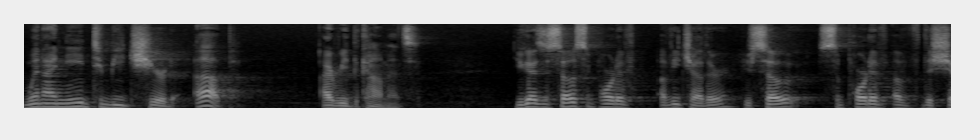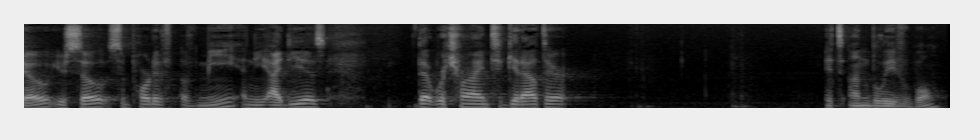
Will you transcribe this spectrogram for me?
When I need to be cheered up, I read the comments. You guys are so supportive of each other. You're so supportive of the show. You're so supportive of me and the ideas that we're trying to get out there. It's unbelievable.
